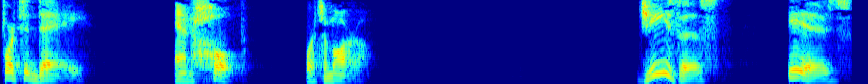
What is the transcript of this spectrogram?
for today and hope for tomorrow. Jesus is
